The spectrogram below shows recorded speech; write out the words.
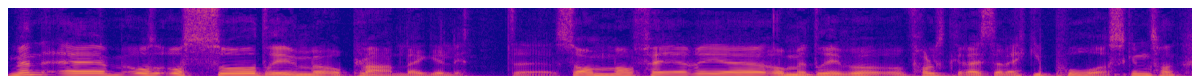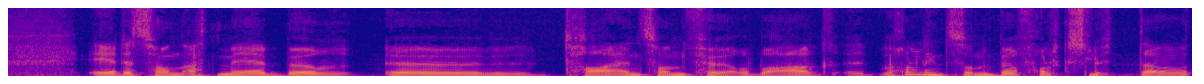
Men, eh, og, og, så driver vi og planlegger litt eh, sommerferie, og driver, og folk skal reise vekk i påsken. Sånn. Er det sånn at vi bør eh, ta en sånn føre-var-holdning til sånn? Bør folk slutte å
